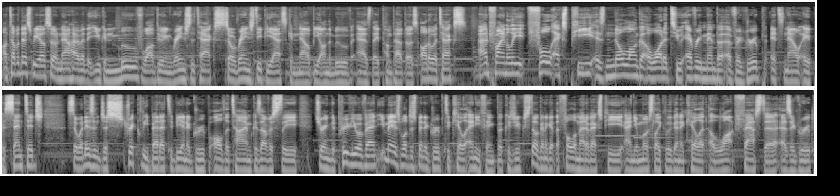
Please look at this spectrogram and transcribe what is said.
On top of this, we also now have it that you can move while doing ranged attacks, so ranged DPS can now be on the move as they pump out those auto attacks. And finally, full XP is no longer awarded to every member of a group, it's now a percentage, so it isn't just strictly better to be in a group all the the time because obviously during the preview event, you may as well just been a group to kill anything because you're still going to get the full amount of XP and you're most likely going to kill it a lot faster as a group.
